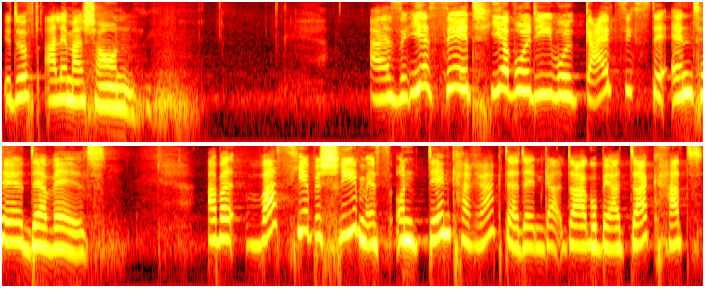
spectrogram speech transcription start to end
Ihr dürft alle mal schauen. Also ihr seht hier wohl die wohl geizigste Ente der Welt. Aber was hier beschrieben ist und den Charakter, den Dagobert Duck hat,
